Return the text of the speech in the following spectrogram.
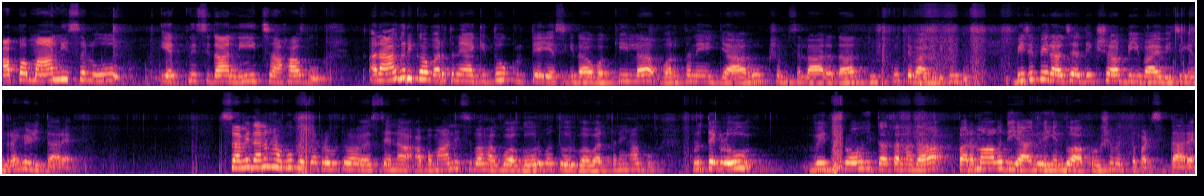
ಅಪಮಾನಿಸಲು ಯತ್ನಿಸಿದ ನೀಚ ಹಾಗೂ ನಾಗರಿಕ ವರ್ತನೆಯಾಗಿದ್ದು ಕೃತ್ಯ ಎಸಗಿದ ವಕೀಲ, ವರ್ತನೆ ಯಾರೂ ಕ್ಷಮಿಸಲಾರದ ದುಷ್ಕೃತ್ಯವಾಗಿದೆ ಎಂದು ಬಿಜೆಪಿ ರಾಜ್ಯಾಧ್ಯಕ್ಷ ಬಿವೈ ವಿಜಯೇಂದ್ರ ಹೇಳಿದ್ದಾರೆ. ಸಂವಿಧಾನ ಹಾಗೂ ಪ್ರಜಾಪ್ರಭುತ್ವ ವ್ಯವಸ್ಥೆಯನ್ನು ಅಪಮಾನಿಸುವ ಹಾಗೂ ಅಗೌರವ ತೋರುವ ವರ್ತನೆ ಹಾಗೂ ಕೃತ್ಯಗಳು ವಿದ್ರೋಹಿತತನದ ಪರಮಾವಧಿಯಾಗಿದೆ ಎಂದು ಆಕ್ರೋಶ ವ್ಯಕ್ತಪಡಿಸಿದ್ದಾರೆ.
